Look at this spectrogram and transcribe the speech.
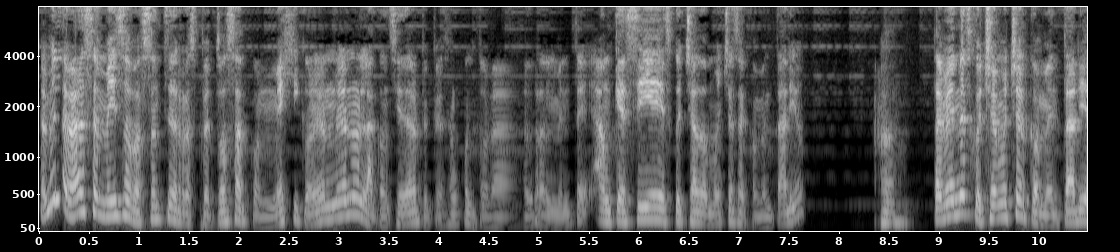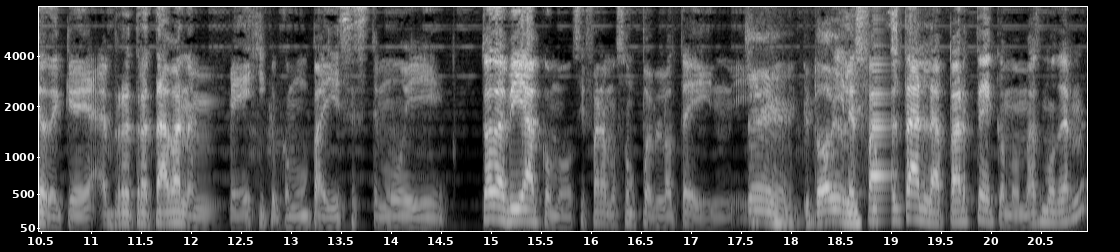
a mí la verdad se me hizo bastante respetuosa con México. Yo, yo no la considero apropiación cultural realmente, aunque sí he escuchado mucho ese comentario. Ajá. También escuché mucho el comentario de que retrataban a México como un país este muy todavía como si fuéramos un pueblote y, y- Sí, que todavía y les falta la parte como más moderna.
